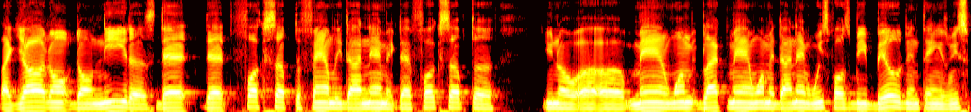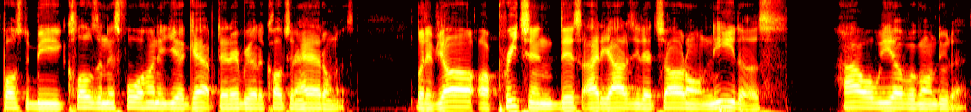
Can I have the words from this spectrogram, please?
like y'all don't don't need us, that that fucks up the family dynamic. That fucks up the you know uh, uh, man woman black man woman dynamic. We supposed to be building things. We supposed to be closing this four hundred year gap that every other culture had on us. But if y'all are preaching this ideology that y'all don't need us, how are we ever gonna do that?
